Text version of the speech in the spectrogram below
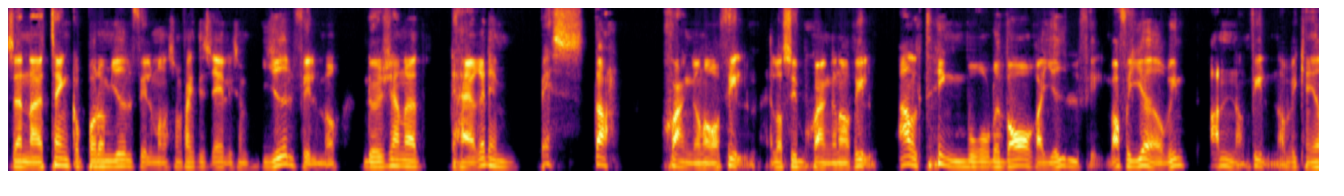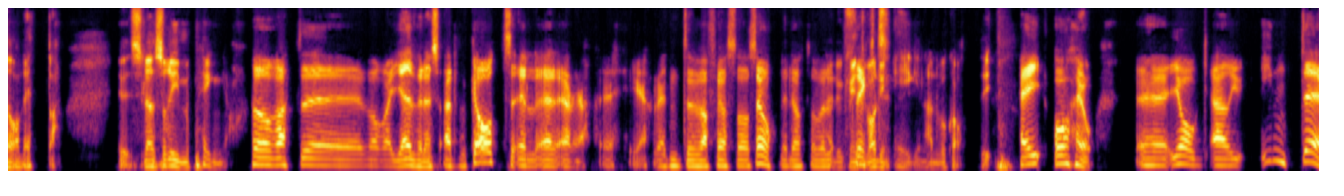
sen när jag tänker på de julfilmerna som faktiskt är liksom julfilmer, då känner jag att det här är den bästa genren av film, eller subgenren av film. Allting borde vara julfilm. Varför gör vi inte annan film när vi kan göra detta? Slöseri med pengar. För att eh, vara djävulens advokat, eller, eller, ja, eh, jag vet inte varför jag sa så. Det låter väl Nej, Du kan ju inte vara fräckt. din egen advokat. Hej och hå. Eh, Jag är ju inte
